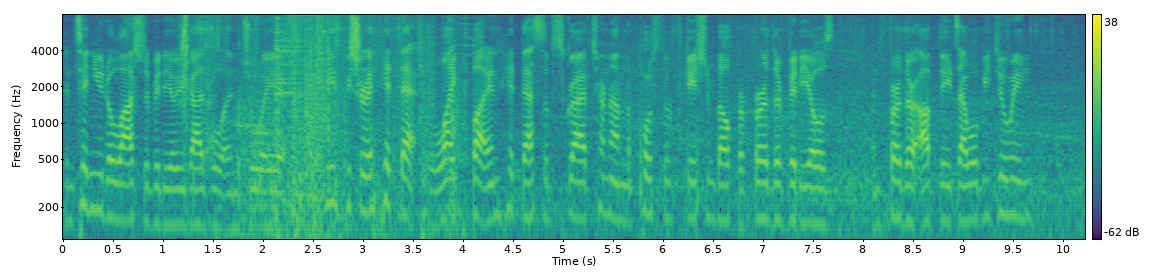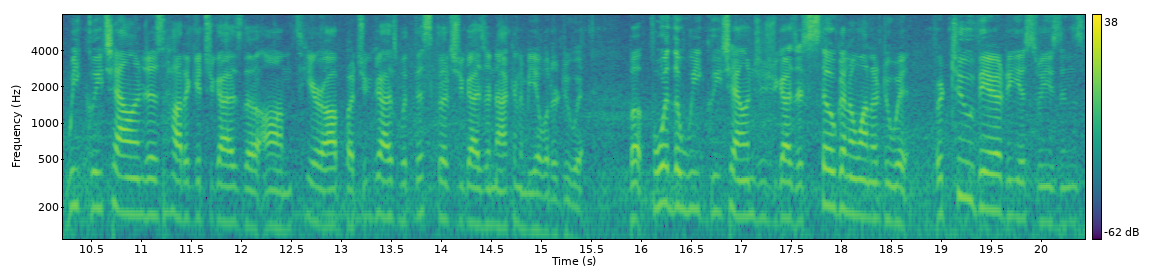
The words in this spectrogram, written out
Continue to watch the video. You guys will enjoy it. Please be sure to hit that like button, hit that subscribe, turn on the post notification bell for further videos and further updates. I will be doing weekly challenges, how to get you guys the um, tier up. But you guys, with this glitch, you guys are not going to be able to do it. But for the weekly challenges, you guys are still going to want to do it for two various reasons.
